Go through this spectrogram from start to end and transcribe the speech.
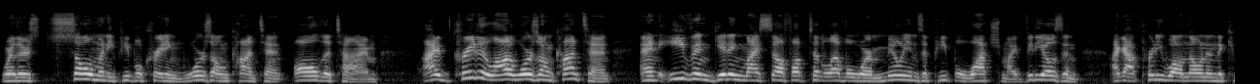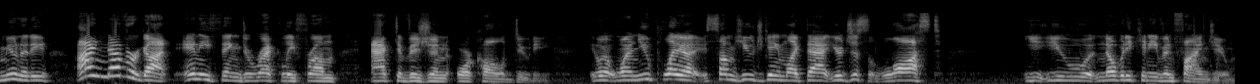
where there's so many people creating Warzone content all the time, I've created a lot of Warzone content and even getting myself up to the level where millions of people watch my videos and I got pretty well known in the community, I never got anything directly from Activision or Call of Duty. When you play a, some huge game like that, you're just lost. You, you Nobody can even find you.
